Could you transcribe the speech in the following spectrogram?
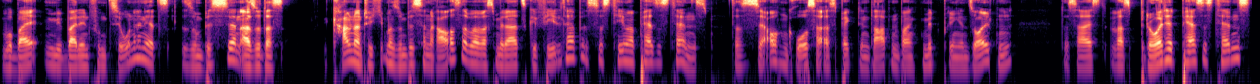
Wobei mir bei den Funktionen jetzt so ein bisschen, also das kam natürlich immer so ein bisschen raus, aber was mir da jetzt gefehlt hat, ist das Thema Persistenz. Das ist ja auch ein großer Aspekt, den Datenbanken mitbringen sollten. Das heißt, was bedeutet Persistenz?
